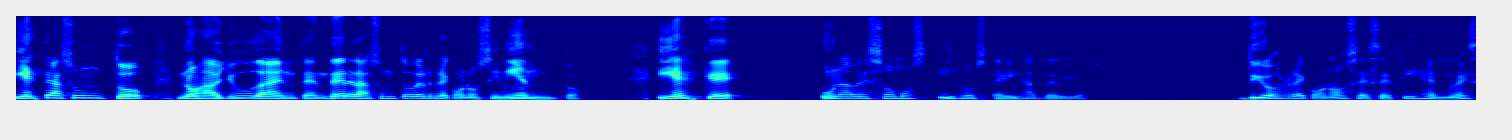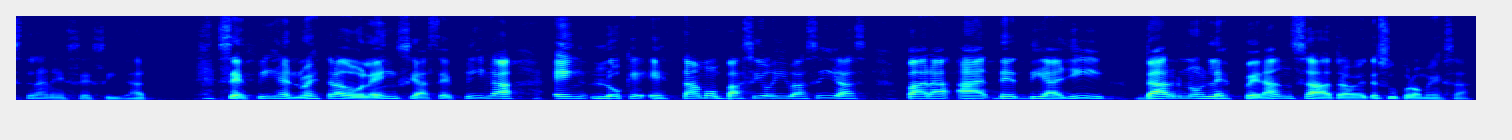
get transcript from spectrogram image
Y este asunto nos ayuda a entender el asunto del reconocimiento. Y es que una vez somos hijos e hijas de Dios, Dios reconoce, se fija en nuestra necesidad, se fija en nuestra dolencia, se fija en lo que estamos vacíos y vacías para ah, desde allí darnos la esperanza a través de su promesa.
